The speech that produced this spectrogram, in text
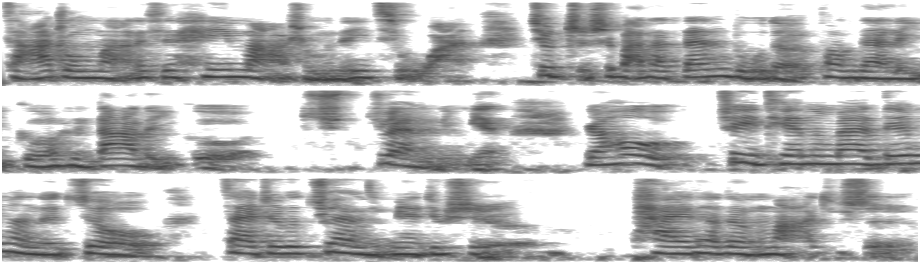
杂种马、那些黑马什么的一起玩，就只是把它单独的放在了一个很大的一个圈里面。然后这一天呢，Matt Damon 呢就在这个圈里面，就是拍他的马，就是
